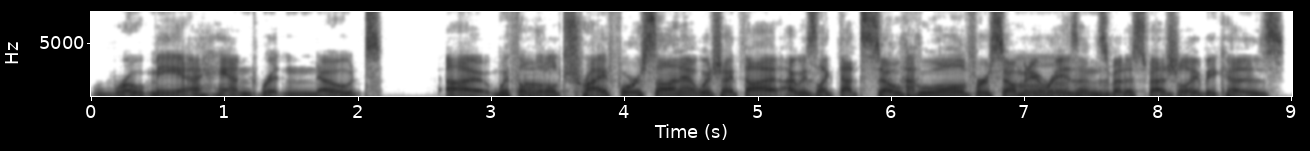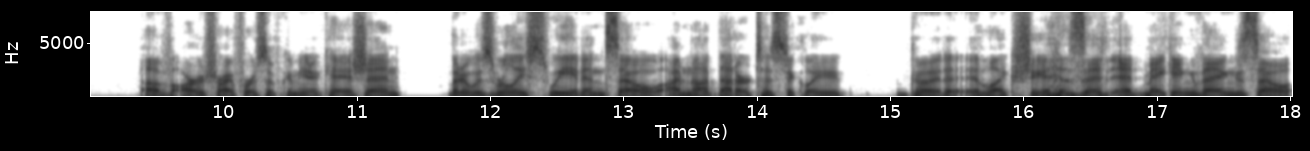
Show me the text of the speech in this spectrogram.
wrote me a handwritten note uh, with a oh. little Triforce on it, which I thought I was like, that's so cool for so many reasons, but especially because of our Triforce of communication. But it was really sweet. And so I'm not that artistically good like she is at, at making things. So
